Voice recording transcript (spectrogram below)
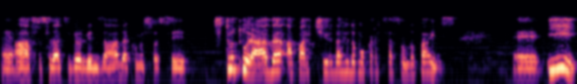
é, a sociedade civil organizada começou a ser estruturada a partir da redemocratização do país. É, e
